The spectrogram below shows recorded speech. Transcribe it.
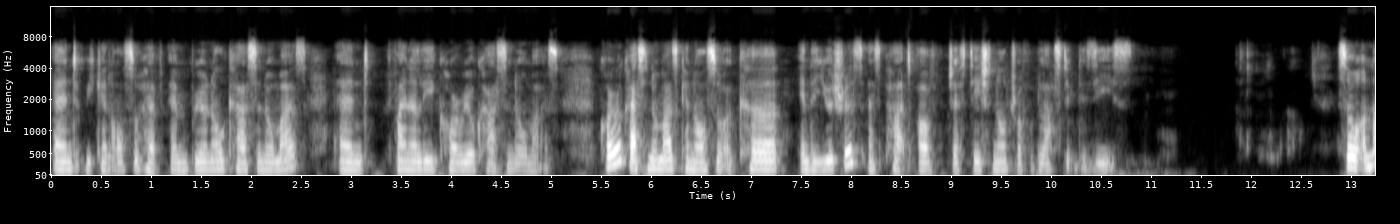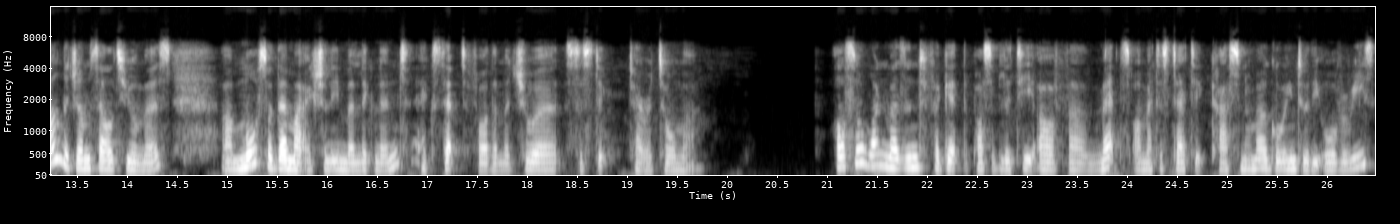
And we can also have embryonal carcinomas and finally choriocarcinomas. Choriocarcinomas can also occur in the uterus as part of gestational trophoblastic disease. So among the germ cell tumors, uh, most of them are actually malignant except for the mature cystic teratoma. Also, one mustn't forget the possibility of uh, METS or metastatic carcinoma going to the ovaries.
